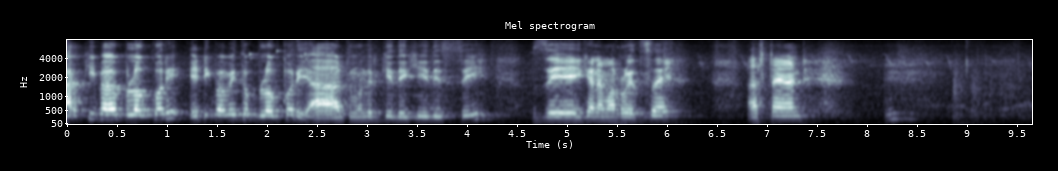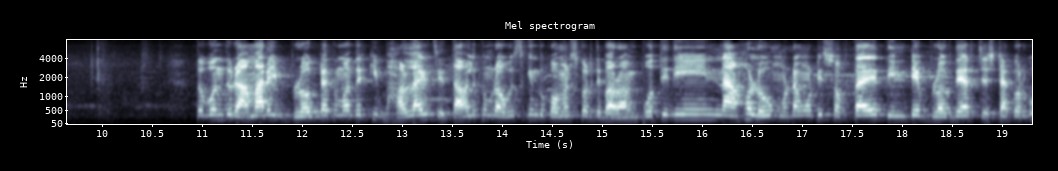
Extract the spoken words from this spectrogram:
আর কীভাবে ব্লগ করি? এটিভাবেই তো ব্লগ করি। আর তোমাদেরকে দেখিয়ে দিচ্ছি যে এইখানে আমার রয়েছে স্ট্যান্ড তো বন্ধুরা, আমার এই ব্লগটা তোমাদের কি ভালো লাগছে? তাহলে তোমরা অবশ্যই কিন্তু কমেন্টস করতে পারো। আমি প্রতিদিন না হলেও মোটামুটি সপ্তাহে তিনটে ব্লগ দেওয়ার চেষ্টা করব।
